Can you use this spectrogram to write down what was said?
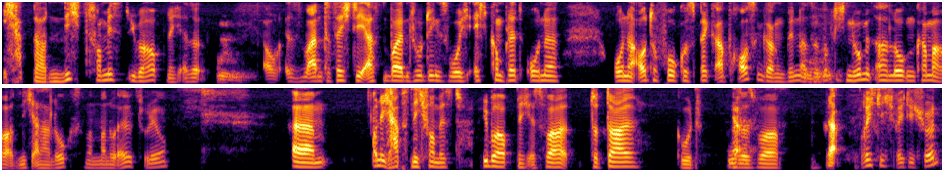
ich habe da nichts vermisst, überhaupt nicht. Also, mhm. auch, es waren tatsächlich die ersten beiden Shootings, wo ich echt komplett ohne, ohne Autofokus-Backup rausgegangen bin. Also mhm. wirklich nur mit analogen Kamera. Nicht analog, sondern manuell, Entschuldigung. Ähm, und ich habe es nicht vermisst. Überhaupt nicht. Es war total gut. Ja. Also es war Ja, richtig, richtig schön.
